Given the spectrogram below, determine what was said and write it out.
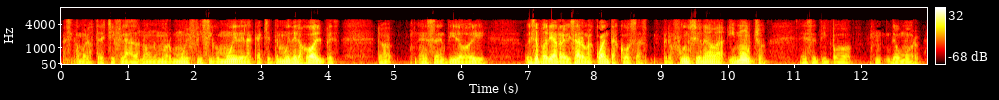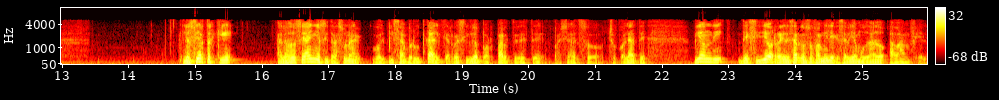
así como los tres chiflados, ¿no? Un humor muy físico, muy de la cacheta, muy de los golpes, ¿no? En ese sentido hoy hoy se podrían revisar unas cuantas cosas, pero funcionaba y mucho ese tipo de humor. Lo cierto es que a los 12 años y tras una golpiza brutal que recibió por parte de este payaso chocolate, Biondi decidió regresar con su familia que se había mudado a Banfield.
